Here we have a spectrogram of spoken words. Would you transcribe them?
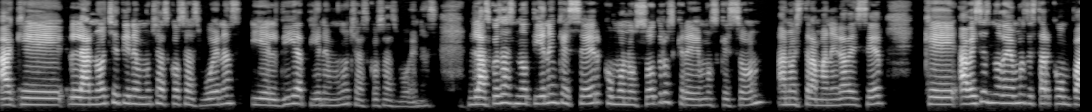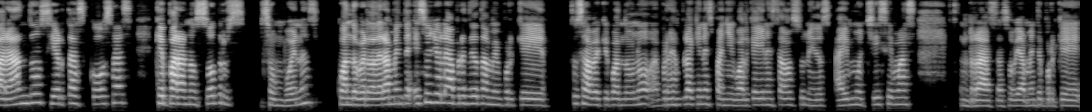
a que la noche tiene muchas cosas buenas y el día tiene muchas cosas buenas. Las cosas no tienen que ser como nosotros creemos que son, a nuestra manera de ser, que a veces no debemos de estar comparando ciertas cosas que para nosotros son buenas, cuando verdaderamente, eso yo le he aprendido también porque tú sabes que cuando uno, por ejemplo, aquí en España, igual que hay en Estados Unidos, hay muchísimas razas, obviamente, porque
